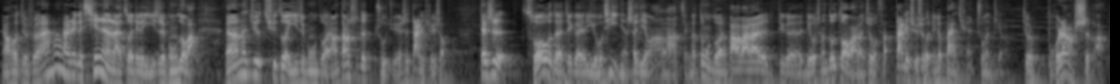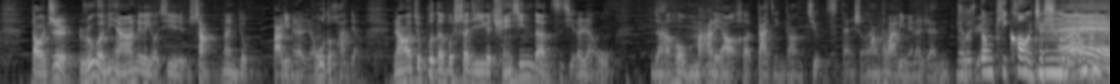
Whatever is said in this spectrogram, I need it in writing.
然后就说，哎，那让这个新人来做这个移植工作吧。然后那就去做移植工作。然后当时的主角是大力水手，但是所有的这个游戏已经设计完了，整个动作巴拉巴拉这个流程都做完了之后，大力水手这个版权出问题了，就是不让使了，导致如果你想让这个游戏上，那你就把里面的人物都换掉，然后就不得不设计一个全新的自己的人物。然后马里奥和大金刚就此诞生，然后他把里面的人主角 Donkey Kong 就是，哎，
